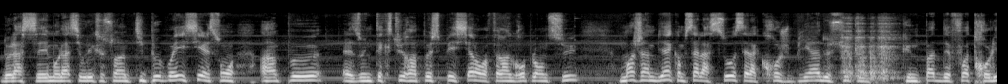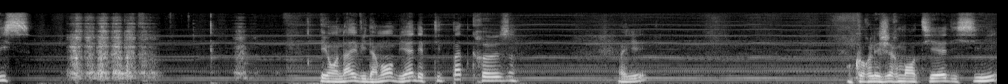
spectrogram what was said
De la sémola, si vous voulez que ce soit un petit peu... Vous voyez ici, elles sont un peu... Elles ont une texture un peu spéciale. On va faire un gros plan dessus. Moi, j'aime bien comme ça, la sauce, elle accroche bien dessus qu'une pâte des fois trop lisse. Et on a évidemment bien des petites pâtes creuses. voyez? Encore légèrement tiède ici.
